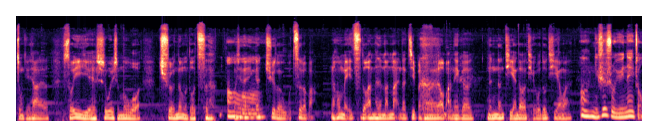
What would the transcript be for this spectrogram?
总结下来的，所以也是为什么我去了那么多次，我现在应该去了五次了吧。然后每一次都安排的满满的，基本上要把那个能能体验到的铁路都体验完。哦，你是属于那种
